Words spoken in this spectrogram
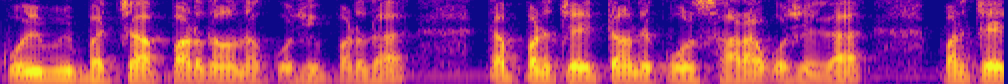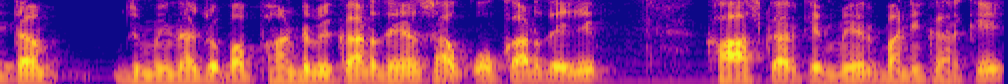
ਕੋਈ ਵੀ ਬੱਚਾ ਪੜਦਾ ਹੁੰਦਾ ਕੁਝ ਹੀ ਪੜਦਾ ਤਾਂ ਪੰਚਾਇਤਾਂ ਦੇ ਕੋਲ ਸਾਰਾ ਕੁਝ ਹੈਗਾ। ਪੰਚਾਇਤਾਂ ਜ਼ਮੀਨਾਂ 'ਚੋਂ ਆਪਾਂ ਫੰਡ ਵੀ ਕੱਢਦੇ ਆ, ਸਭ ਕੁਝ ਕੱਢਦੇ ਜੇ। ਖਾਸ ਕਰਕੇ ਮਿਹਰਬਾਨੀ ਕਰਕੇ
